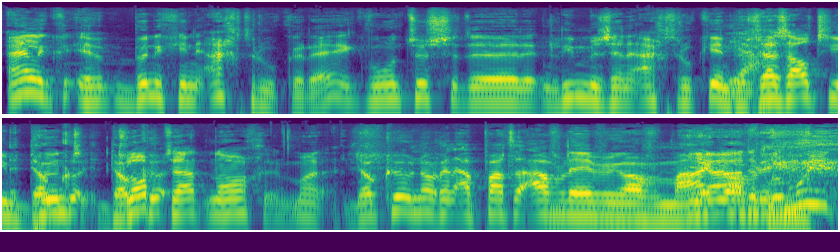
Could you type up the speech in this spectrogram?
eigenlijk eh, ben ik geen Achterhoeker, hè. Ik woon tussen de Liemers en de Achterhoek in. Ja. Dus dat is altijd een Dan punt. dan Klopt dat nog? Maar Daar kunnen we nog een aparte aflevering over maken. ja, dat bemoei ik,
